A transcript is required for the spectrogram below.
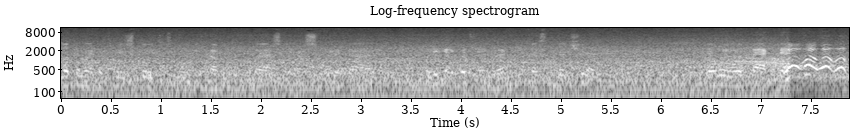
looking like a Three Stooges movie covered in plastic. I swear to God. Do you get a good shape, man? Just a good shape. Then we went back there. Whoa, whoa, whoa,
